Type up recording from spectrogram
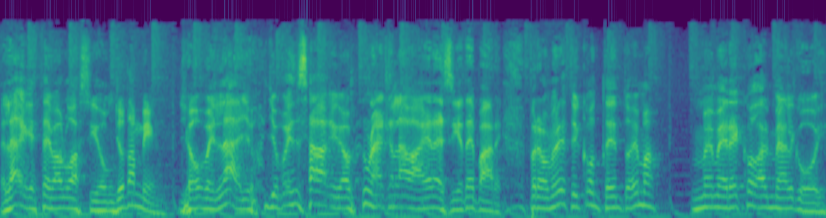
¿verdad? en esta evaluación. Yo también. Yo, ¿verdad? Yo, yo pensaba que iba a haber una clavadera de siete pares. Pero mire, estoy contento. Es más, me merezco darme algo hoy.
